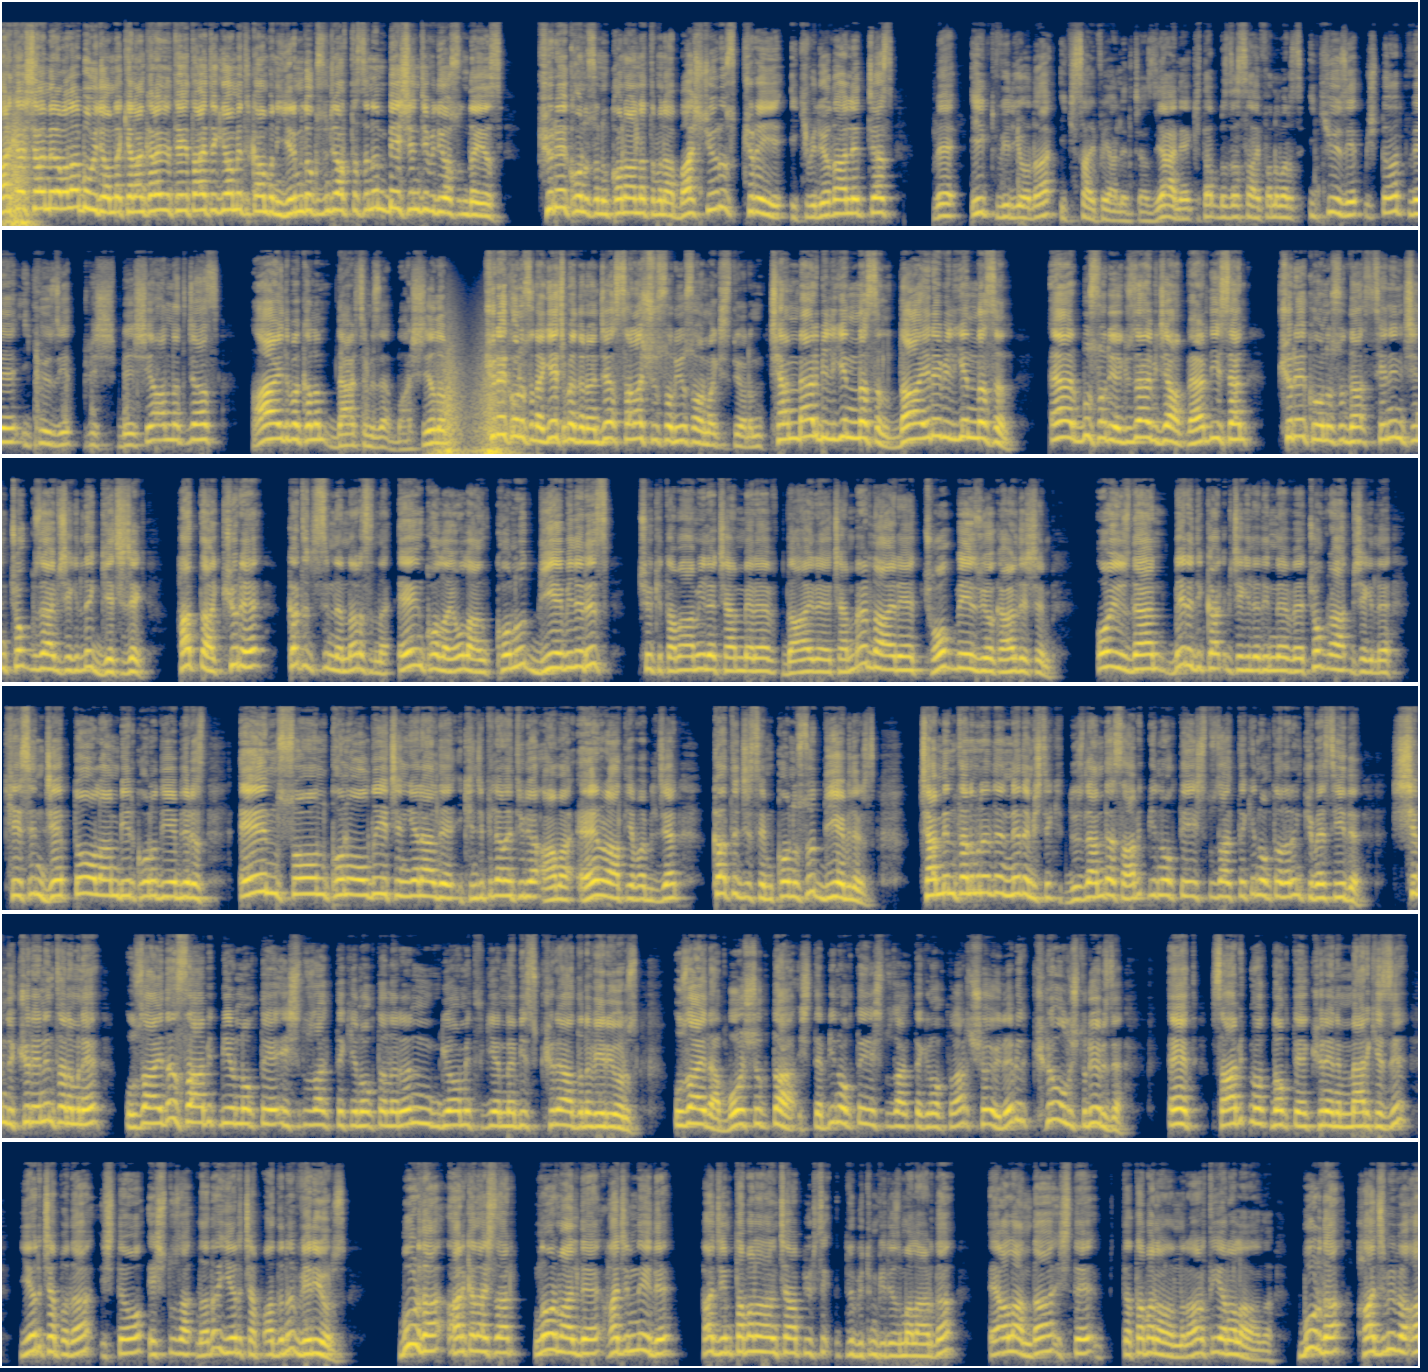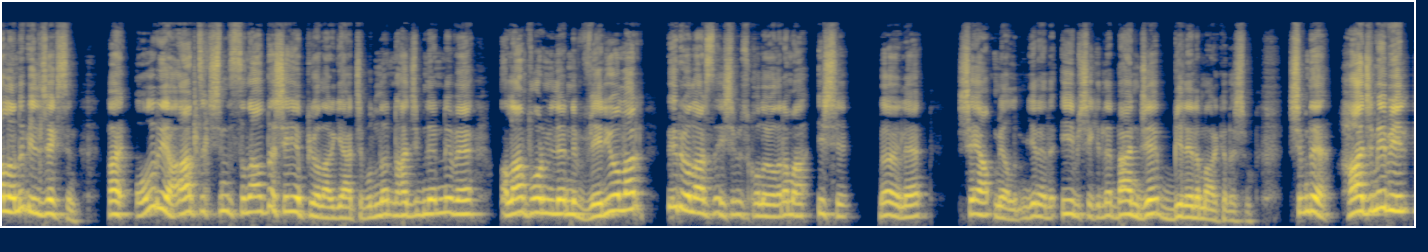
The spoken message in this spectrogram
Arkadaşlar merhabalar bu videomda Kenan Karayla TYT Geometri Kampı'nın 29. haftasının 5. videosundayız. Küre konusunun konu anlatımına başlıyoruz. Küreyi iki videoda halledeceğiz. Ve ilk videoda iki sayfayı halledeceğiz. Yani kitabımızda sayfa numarası 274 ve 275'i anlatacağız. Haydi bakalım dersimize başlayalım. Küre konusuna geçmeden önce sana şu soruyu sormak istiyorum. Çember bilgin nasıl? Daire bilgin nasıl? Eğer bu soruya güzel bir cevap verdiysen küre konusu da senin için çok güzel bir şekilde geçecek. Hatta küre katı cisimlerin arasında en kolay olan konu diyebiliriz. Çünkü tamamıyla çembere, daireye, çember daireye çok benziyor kardeşim. O yüzden beni dikkatli bir şekilde dinle ve çok rahat bir şekilde kesin cepte olan bir konu diyebiliriz. En son konu olduğu için genelde ikinci plana itiliyor ama en rahat yapabileceğin katı cisim konusu diyebiliriz. Çemberin tanımı ne, ne demiştik? Düzlemde sabit bir noktaya eşit uzaktaki noktaların kümesiydi. Şimdi kürenin tanımı ne? Uzayda sabit bir noktaya eşit uzaktaki noktaların geometrik yerine biz küre adını veriyoruz. Uzayda boşlukta işte bir noktaya eşit uzaktaki noktalar şöyle bir küre oluşturuyor bize. Evet sabit noktaya kürenin merkezi yarıçapı da işte o eşit uzaklığa da yarıçap adını veriyoruz. Burada arkadaşlar normalde hacim neydi? Hacim taban alanı çarpı yükseklikti bütün prizmalarda. E alanda işte taban alanları artı yanal alanı. Burada hacmi ve alanı bileceksin. Hayır, olur ya artık şimdi sınavda şey yapıyorlar gerçi. Bunların hacimlerini ve alan formüllerini veriyorlar. Veriyorlarsa işimiz kolay olur ama işi böyle şey yapmayalım. Yine de iyi bir şekilde bence bilelim arkadaşım. Şimdi hacmi bil.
